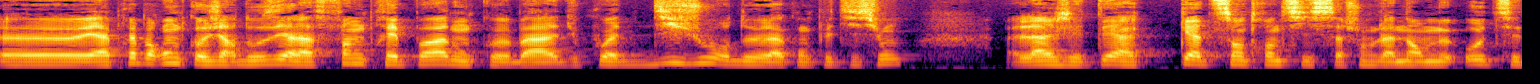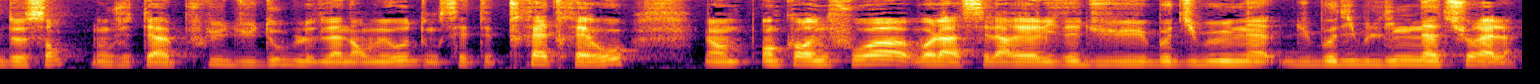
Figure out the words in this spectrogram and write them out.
Euh, et après par contre quand j'ai redosé à la fin de prépa, donc bah du coup à 10 jours de la compétition, là j'étais à 436, sachant que la norme haute c'est 200, donc j'étais à plus du double de la norme haute, donc c'était très très haut. Mais encore une fois, voilà, c'est la réalité du bodybuilding, du bodybuilding naturel.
